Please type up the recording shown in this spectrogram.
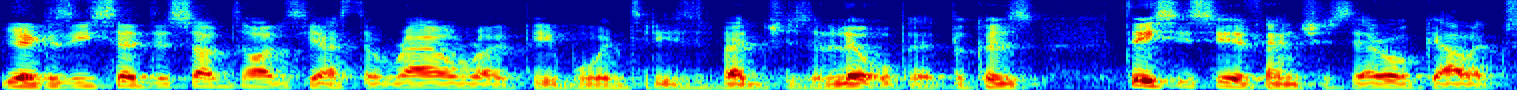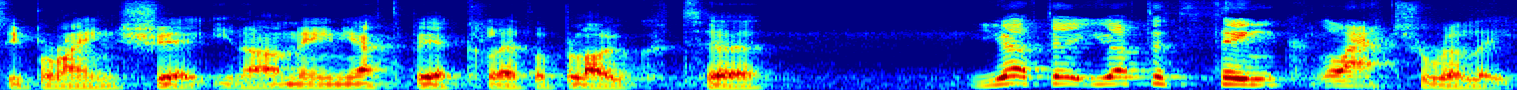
Yeah, because he said that sometimes he has to railroad people into these adventures a little bit because DCC adventures they're all galaxy brain shit. You know what I mean? You have to be a clever bloke to. You have to. You have to think laterally.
